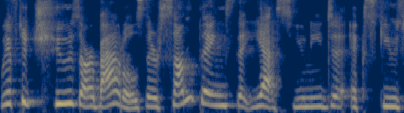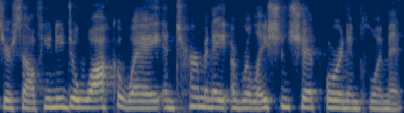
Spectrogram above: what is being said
we have to choose our battles. There's some things that, yes, you need to excuse yourself. You need to walk away and terminate a relationship or an employment.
